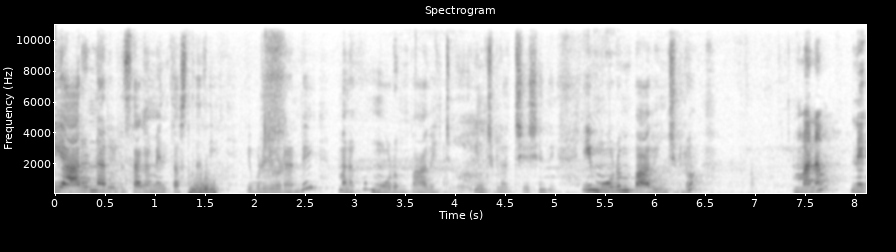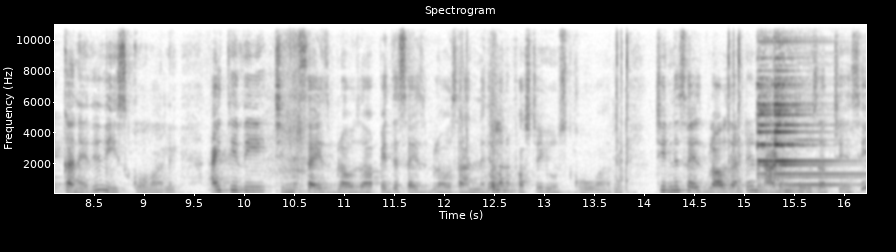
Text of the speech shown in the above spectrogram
ఈ ఆరున్నరలు సగం ఎంత వస్తుంది? ఇప్పుడు చూడండి మనకు మూడు పావి ఇంచులు వచ్చేసింది. ఈ మూడు పావించులు మనం నెక్ అనేది తీసుకోవాలి. అయితే ఇది చిన్న సైజ్ బ్లౌజా పెద్ద సైజ్ బ్లౌజా అనేది మనం ఫస్ట్ చూసుకోవాలి. చిన్న సైజ్ బ్లౌజ్ అంటే నడుం లూజ్ వచ్చేసి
